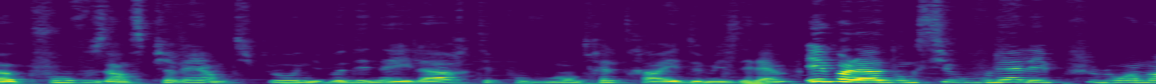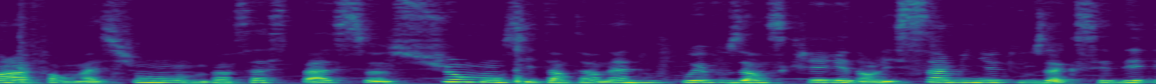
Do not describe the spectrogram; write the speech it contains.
euh, pour vous inspirer un petit peu au niveau des nail art et pour vous montrer le travail de mes élèves. Et voilà, donc si vous voulez aller plus loin dans la formation, ben ça se passe sur mon site internet. Vous pouvez vous inscrire et dans les 5 minutes vous accédez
